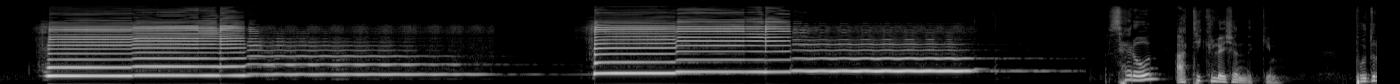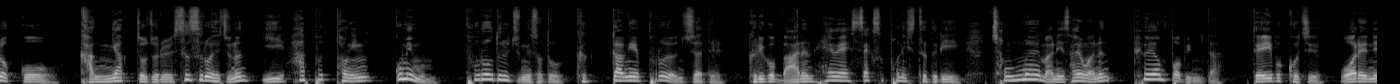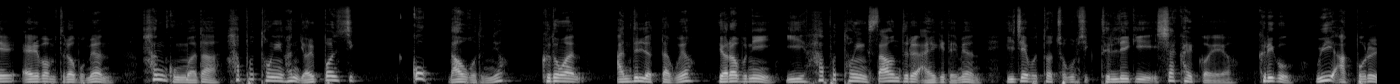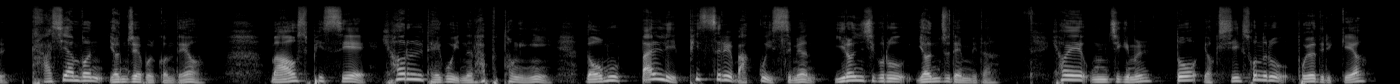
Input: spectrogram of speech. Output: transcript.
새로운 articulation 느낌. 부드럽고 강약 조절을 스스로 해주는 이 half tonguing 꾸밈음. 프로들 중에서도 극강의 프로 연주자들 그리고 많은 해외 saxophonist들이 정말 많이 사용하는 표현법입니다. 데이브 코즈, 워렌 힐 앨범 들어보면 한 곡마다 half tonguing 한 10번씩 꼭 나오거든요. 그동안 안 들렸다고요? 여러분이 이 half tonguing 사운드를 알게 되면 이제부터 조금씩 들리기 시작할 거예요. 그리고 위 악보를 다시 한번 연주해 볼 건데요. 마우스피스에 혀를 대고 있는 하프텅잉이 너무 빨리 피스를 맞고 있으면 이런 식으로 연주됩니다. 혀의 움직임을 또 역시 손으로 보여드릴게요.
